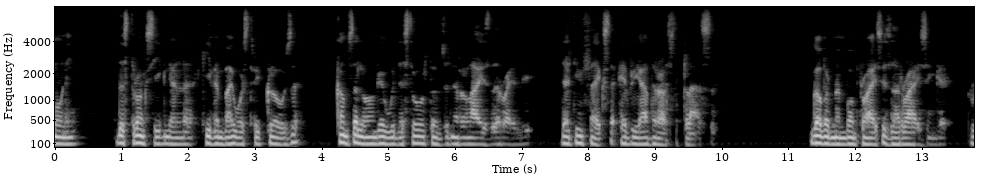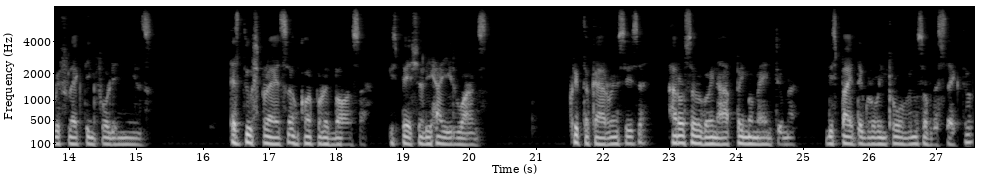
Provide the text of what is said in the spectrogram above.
morning. The strong signal given by Wall Street close comes along with a sort of generalized rally that infects every other asset class. Government bond prices are rising, reflecting falling yields, as do spreads on corporate bonds, especially high yield ones. Cryptocurrencies are also going up in momentum despite the growing problems of the sector,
